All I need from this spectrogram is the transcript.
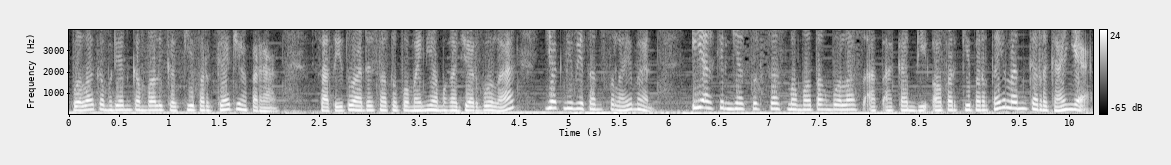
Bola kemudian kembali ke kiper Gajah Perang. Saat itu ada satu pemain yang mengejar bola, yakni Witan Sulaiman. Ia akhirnya sukses memotong bola saat akan dioper kiper Thailand ke rekannya.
